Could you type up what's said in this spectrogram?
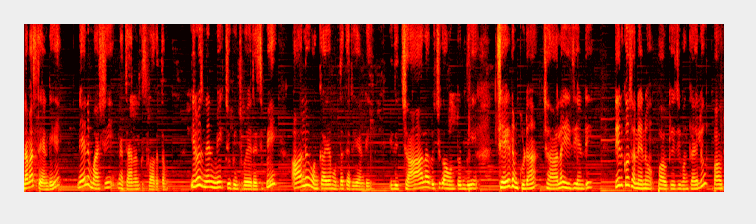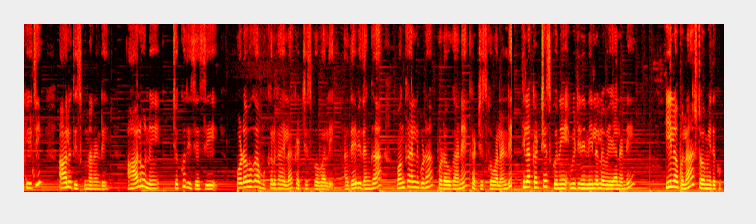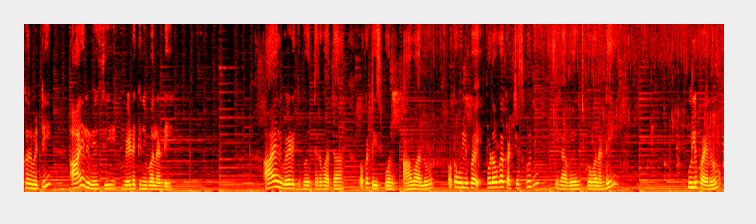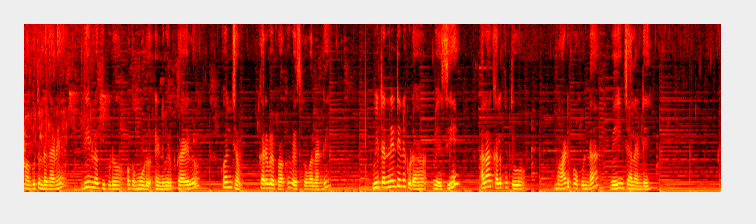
నమస్తే అండి. నేను మాషి నా ఛానల్కి స్వాగతం. ఈరోజు నేను మీకు చూపించబోయే రెసిపీ ఆలు వంకాయ ముద్ద కర్రీ అండి. ఇది చాలా రుచిగా ఉంటుంది. చేయడం కూడా చాలా ఈజీ అండి. దీనికోసం నేను పావు కేజీ వంకాయలు పావు కేజీ ఆలు తీసుకున్నానండి. ఆలుని చెక్కు తీసేసి పొడవుగా ముక్కలుగా ఇలా కట్ చేసుకోవాలి. అదేవిధంగా వంకాయలను కూడా పొడవుగానే కట్ చేసుకోవాలండి. ఇలా కట్ చేసుకుని వీటిని నీళ్ళలో వేయాలండి. ఈ లోపల స్టవ్ మీద కుక్కర్ పెట్టి ఆయిల్ వేసి వేడెక్కనివ్వాలండి. ఆయిల్ వేడెక్కిపోయిన తర్వాత ఒక టీ స్పూన్ ఆవాలు ఒక ఉల్లిపాయ పొడవుగా కట్ చేసుకొని ఇలా వేయించుకోవాలండి. ఉల్లిపాయలు మగ్గుతుండగానే దీనిలోకి ఇప్పుడు ఒక మూడు ఎండుమిరపకాయలు కొంచెం కరివేపాకు వేసుకోవాలండి. వీటన్నింటిని కూడా వేసి అలా కలుపుతూ మాడిపోకుండా వేయించాలండి.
